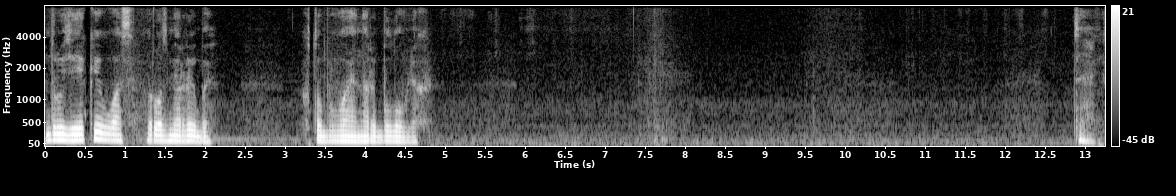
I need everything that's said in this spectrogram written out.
Друзі, який у вас розмір риби? Хто буває на риболовлях? Так,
